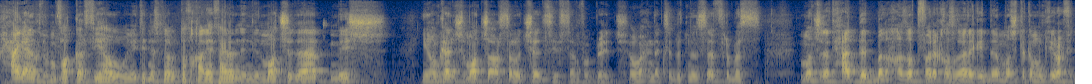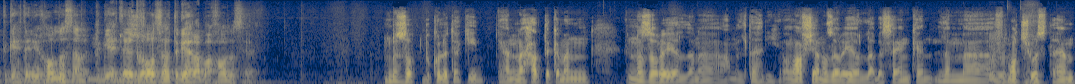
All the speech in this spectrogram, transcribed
حاجة أنا كنت بفكر فيها ولقيت الناس كلها متفق عليها فعلا إن الماتش ده مش يعني هو ما كانش ماتش أرسنال وتشيلسي في ستانفورد بريدج هو إحنا كسبنا 2-0 بس الماتش ده اتحدد بلحظات فارقة صغيرة جدا الماتش ده كان ممكن يروح في اتجاه تاني خالص أو اتجاه تالت. خالص أو اتجاه رابع خالص يعني بالظبط بكل تأكيد يعني أنا حتى كمان النظرية اللي أنا عملتها دي وما أعرفش هي نظرية ولا لأ بس ايا كان لما في مم. ماتش ويست هام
